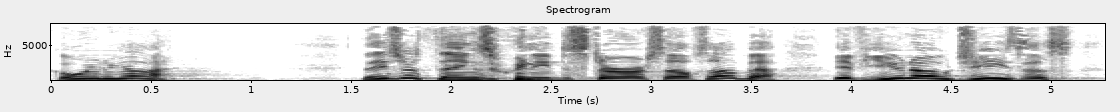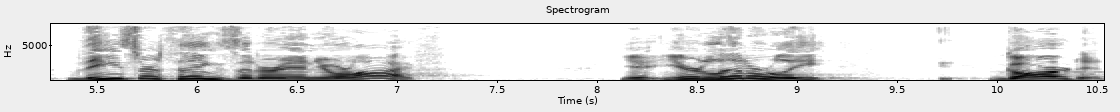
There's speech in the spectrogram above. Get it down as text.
Glory to God. These are things we need to stir ourselves up about. If you know Jesus, these are things that are in your life. You're literally guarded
